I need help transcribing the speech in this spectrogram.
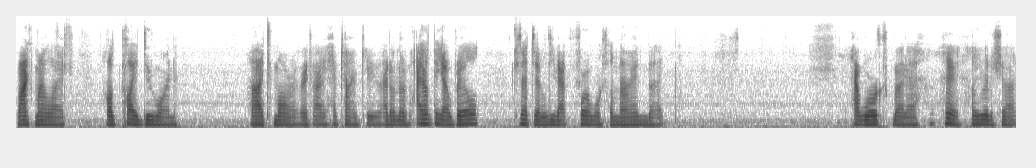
Whack my life. I'll probably do one uh, tomorrow if I have time to. I don't know. If, I don't think I will, because I have to leave at four and work till nine. But at work. But uh, hey, I'll give it a shot.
